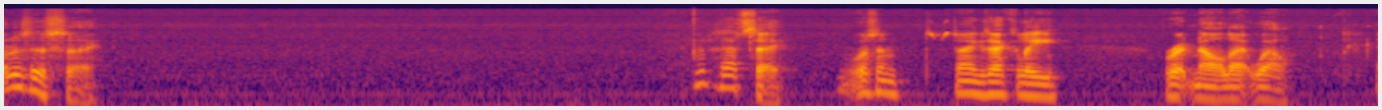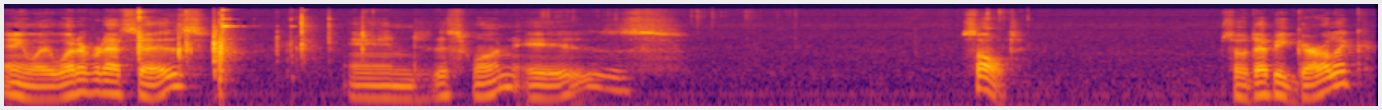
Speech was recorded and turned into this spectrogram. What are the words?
What does this say? What does that say? It wasn't, it's not exactly written all that well. Anyway, whatever that says, and this one is salt. So that'd be garlic,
